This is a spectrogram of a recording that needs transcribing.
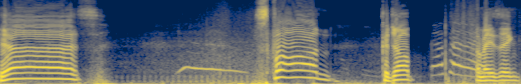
Yes! Spawn! Good job. Perfect. Amazing.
